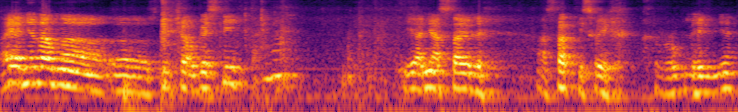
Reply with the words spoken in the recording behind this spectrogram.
А я недавно э, встречал гостей, и они оставили остатки своих рублей мне.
